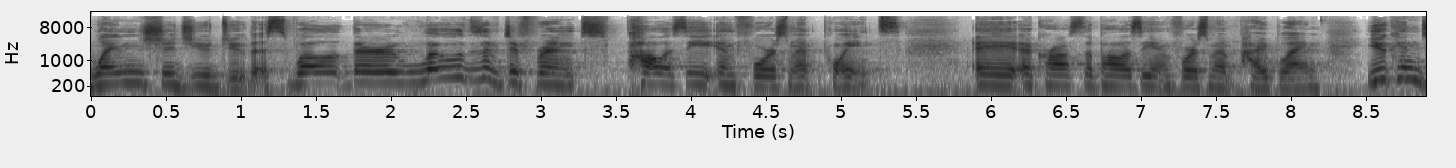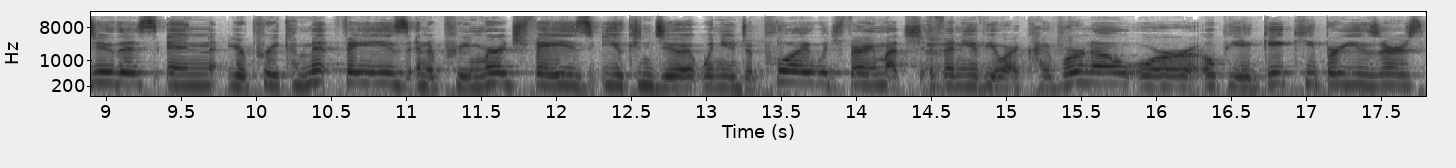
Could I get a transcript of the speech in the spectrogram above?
when should you do this? Well, there are loads of different policy enforcement points a, across the policy enforcement pipeline. You can do this in your pre-commit phase, in a pre-merge phase. You can do it when you deploy, which very much, if any of you are Kyverno or OPA Gatekeeper users,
